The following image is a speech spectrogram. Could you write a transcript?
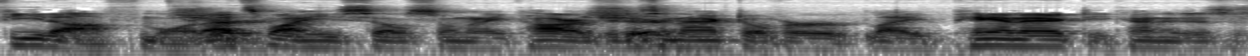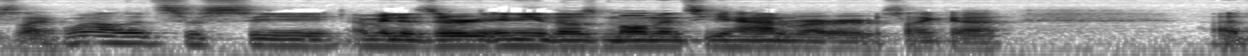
feed off more. Sure. That's why he sells so many cars. He doesn't act over like panicked. He kind of just is like, well, let's just see. I mean, is there any of those moments you had where it was like a a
